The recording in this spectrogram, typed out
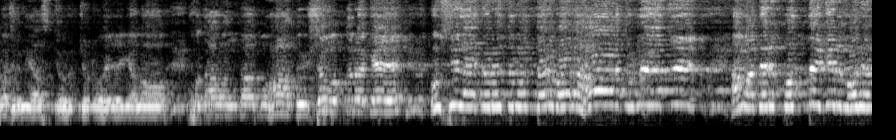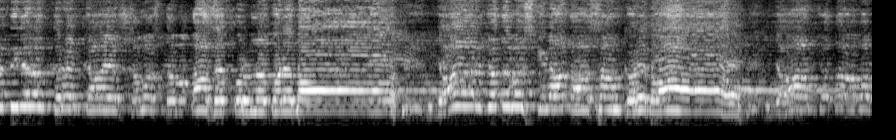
রজনী আজকে শুরু হয়ে গেল। খোদা বন্দা, মহা দুই সমুদ্রকে উসিলা করে তোমার দরবার হাত উঠেছে। আমাদের প্রত্যেকের মনের দিলের অন্তরের যায় সমস্ত মকাসেদ পূর্ণ করে দাও। যার যত মুশকিলাত আসান করে দাও। যার যত অভাব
